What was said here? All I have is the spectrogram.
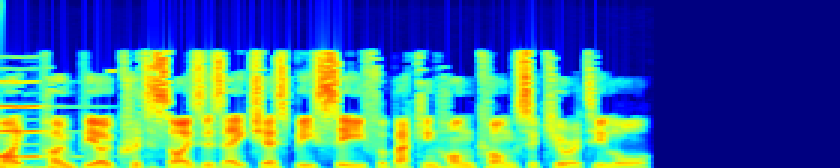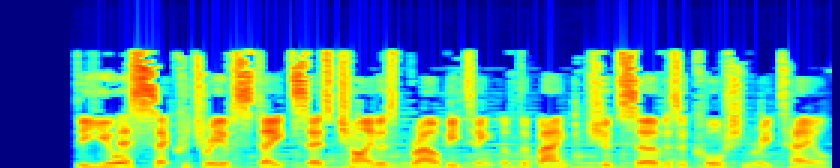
Mike Pompeo criticizes HSBC for backing Hong Kong security law. The U.S. Secretary of State says China's browbeating of the bank should serve as a cautionary tale.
